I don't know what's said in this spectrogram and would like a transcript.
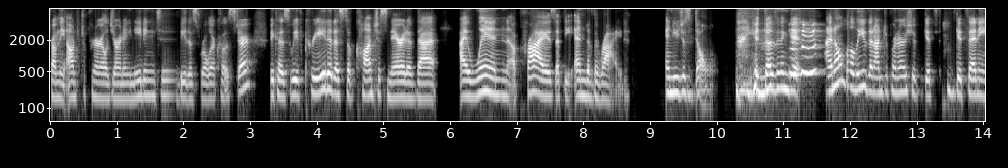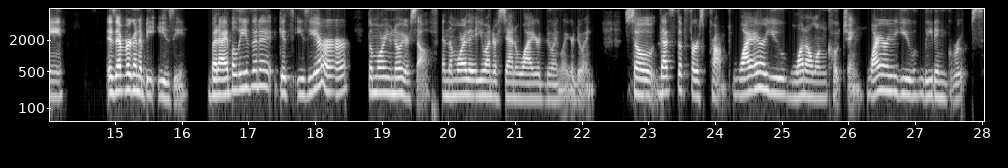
from the entrepreneurial journey needing to be this roller coaster because we've created a subconscious narrative that I win a prize at the end of the ride. And you just mm. don't. it doesn't get mm-hmm. I don't believe that entrepreneurship gets gets any is ever going to be easy, but I believe that it gets easier the more you know yourself and the more that you understand why you're doing what you're doing. So mm-hmm. that's the first prompt. Why are you one on one coaching? Why are you leading groups?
